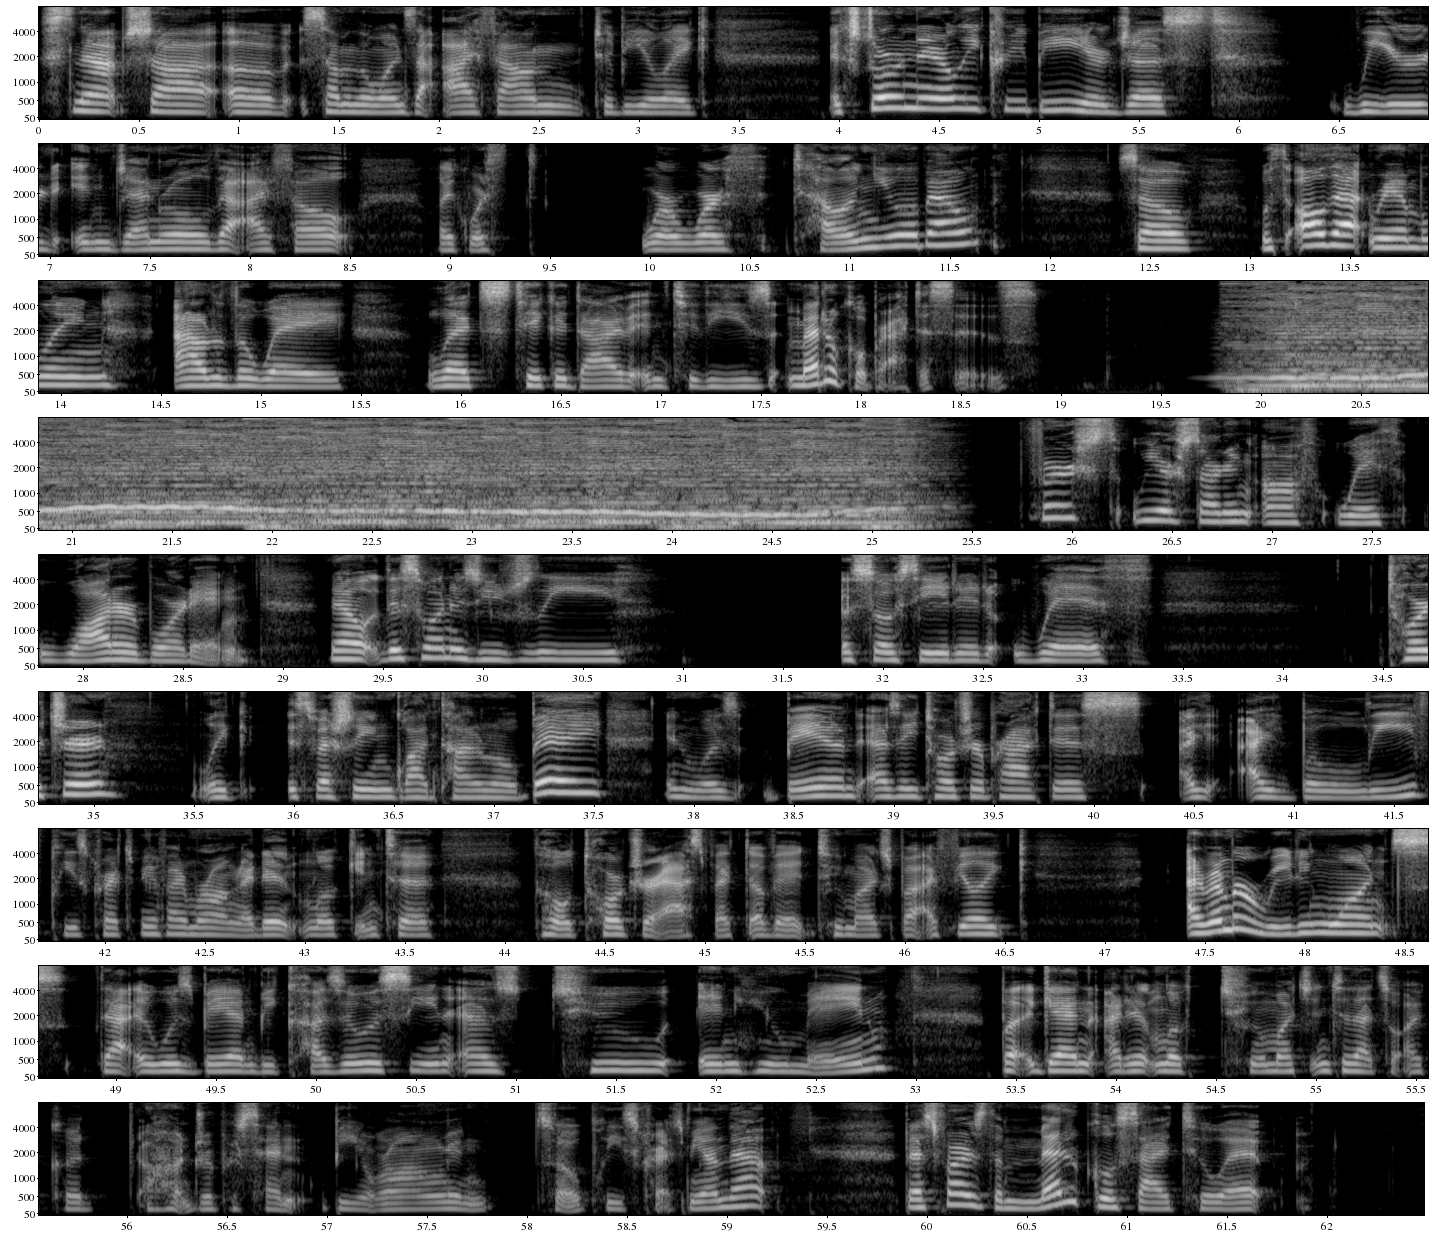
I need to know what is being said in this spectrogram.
snapshot of some of the ones that I found to be like extraordinarily creepy or just weird in general that I felt like worth were worth telling you about. So, with all that rambling out of the way, let's take a dive into these medical practices. First, we are starting off with waterboarding. Now, this one is usually associated with torture like especially in Guantanamo Bay and was banned as a torture practice. I I believe, please correct me if I'm wrong. I didn't look into the whole torture aspect of it too much, but I feel like I remember reading once that it was banned because it was seen as too inhumane. But again, I didn't look too much into that, so I could 100% be wrong, and so please correct me on that. But as far as the medical side to it,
